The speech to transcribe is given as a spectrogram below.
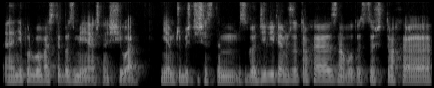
nie próbować tego zmieniać na siłę. Nie wiem, czy byście się z tym zgodzili. Wiem, że trochę znowu to jest coś trochę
